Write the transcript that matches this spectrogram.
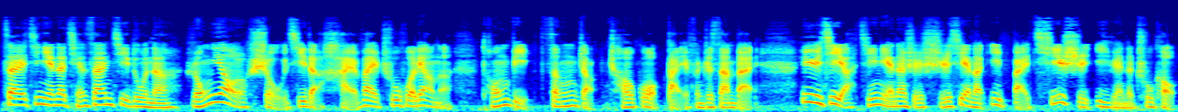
在今年的前三季度呢，荣耀手机的海外出货量呢，同比增长超过百分之三百，预计啊，今年呢是实现了一百七十亿元的出口。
